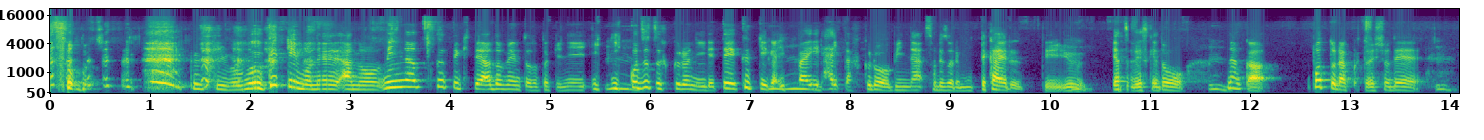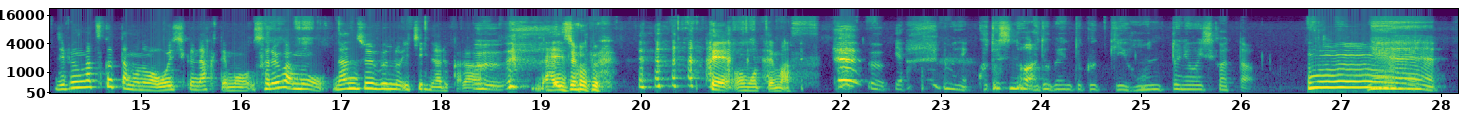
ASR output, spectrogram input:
つ。そう。クッキーも。もうクッキーもねあのみんな作ってきてアドベントの時にいうん。一個ずつ袋に入れてクッキーがいっぱい入った袋をみんなそれぞれ持って帰るっていうやつですけど、うん。なんかポットラックと一緒でうん自分が作ったものは美味しくなくてもそれはもう何十分の1になるからうん大丈夫って思ってます。うん、いやでもね今年のアドベントクッキー本当に美味しかった。うーんねえ。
